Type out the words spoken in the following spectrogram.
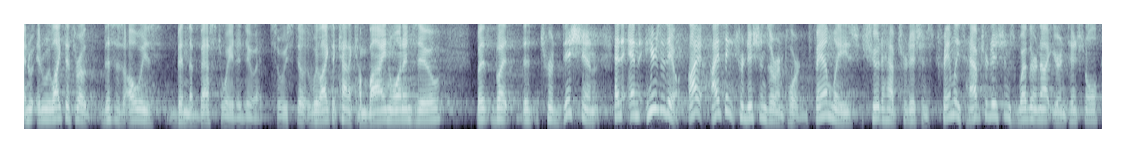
And, and we like to throw, this has always been the best way to do it. So we still, we like to kind of combine one and two. But, but the tradition, and, and here's the deal I, I think traditions are important. Families should have traditions. Families have traditions whether or not you're intentional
